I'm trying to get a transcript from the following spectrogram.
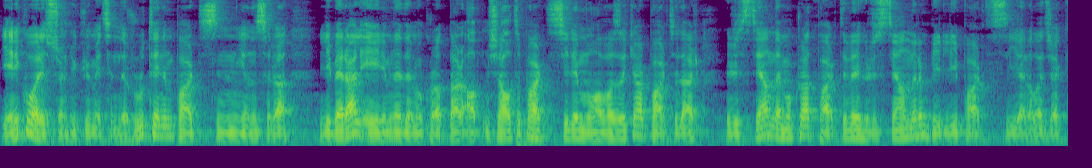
Yeni koalisyon hükümetinde Rutte'nin partisinin yanı sıra liberal eğilimli Demokratlar 66 Partisi ile Muhafazakar Partiler, Hristiyan Demokrat Parti ve Hristiyanların Birliği Partisi yer alacak.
